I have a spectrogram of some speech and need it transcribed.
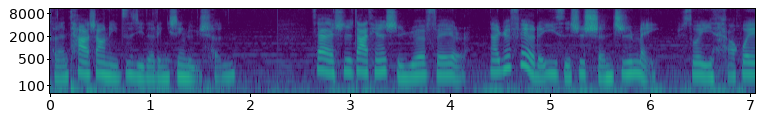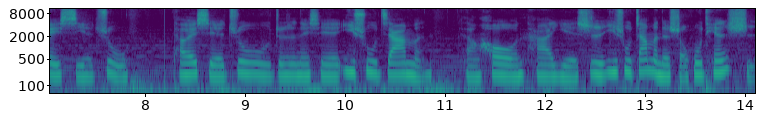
可能踏上你自己的灵性旅程。再来是大天使约菲尔，那约菲尔的意思是神之美，所以他会协助，他会协助就是那些艺术家们，然后他也是艺术家们的守护天使。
